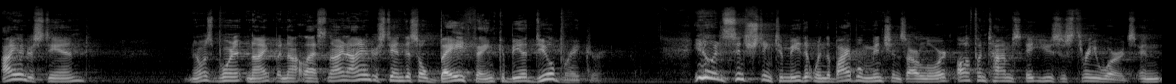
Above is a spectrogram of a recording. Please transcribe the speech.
I understand. I was born at night, but not last night. I understand this obey thing could be a deal breaker. You know, it's interesting to me that when the Bible mentions our Lord, oftentimes it uses three words. And,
